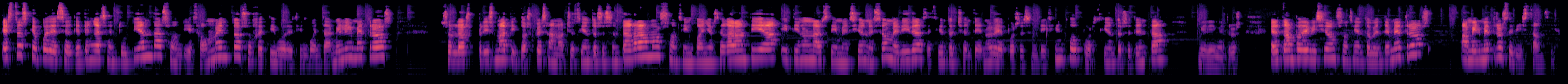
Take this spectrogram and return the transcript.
Estos que puede ser que tengas en tu tienda son 10 aumentos, objetivo de 50 milímetros. Son los prismáticos, pesan 860 gramos, son 5 años de garantía y tienen unas dimensiones o medidas de 189 x 65 x 170 milímetros. El campo de visión son 120 metros a 1000 metros de distancia.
